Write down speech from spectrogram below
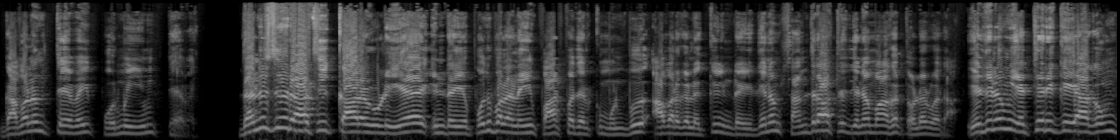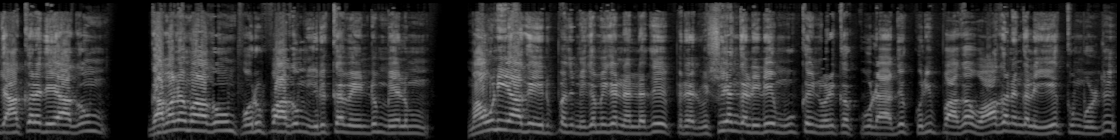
கவனம் தேவை பொறுமையும் தேவை. தனுசு ராசிக்காரர்களுடைய இன்றைய பொது பலனை பார்ப்பதற்கு முன்பு அவர்களுக்கு இன்றைய தினம் சந்திராஷ்ட தினமாக தொடர்வதால் எதிலும் எச்சரிக்கையாகவும் ஜாக்கிரதையாகவும் கவனமாகவும் பொறுப்பாகவும் இருக்க வேண்டும். மேலும் மௌனியாக இருப்பது மிக மிக நல்லது. பிறர் விஷயங்களிலே மூக்கை நுழைக்கக்கூடாது. குறிப்பாக வாகனங்களை இயக்கும் பொழுது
